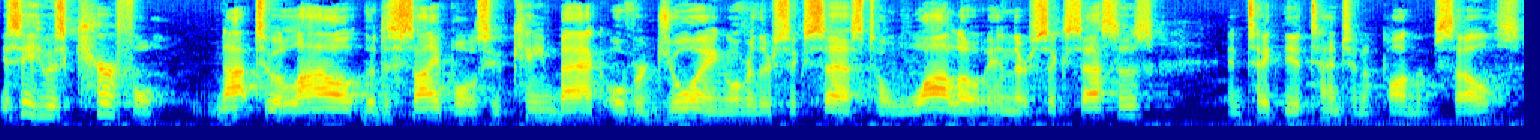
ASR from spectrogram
You see, he was careful not to allow the disciples who came back overjoying over their success to wallow in their successes and take the attention upon themselves.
